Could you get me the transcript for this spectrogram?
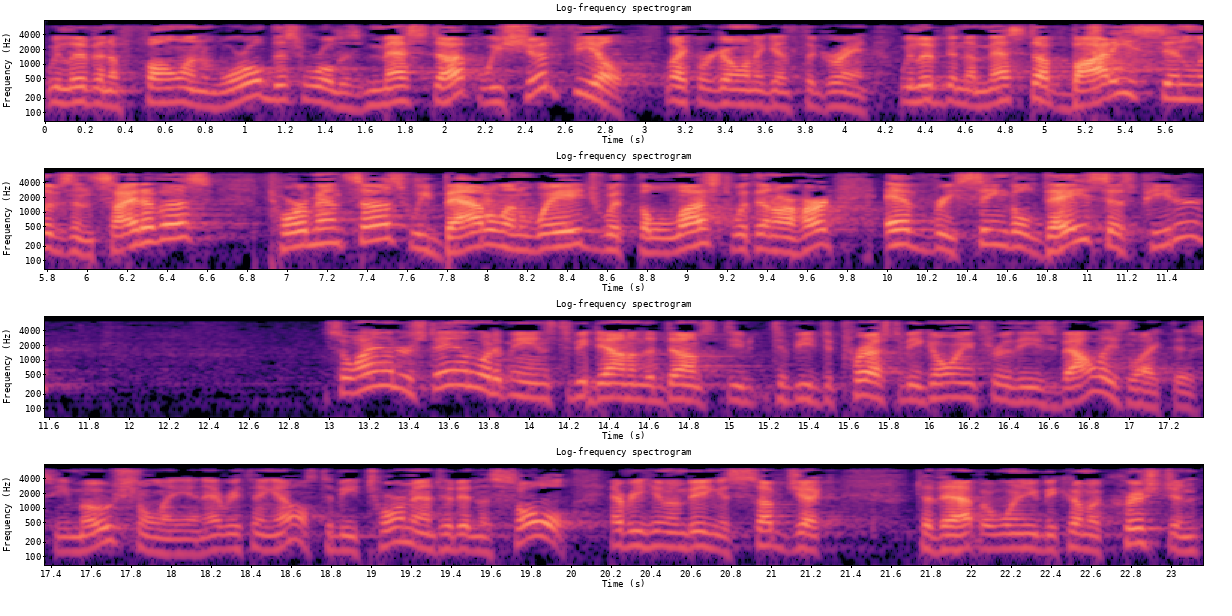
We live in a fallen world. This world is messed up. We should feel like we're going against the grain. We lived in a messed up body. Sin lives inside of us, torments us. We battle and wage with the lust within our heart every single day, says Peter. So I understand what it means to be down in the dumps, to, to, be depressed, to be going through these valleys like this, emotionally and everything else, to be tormented in the soul. Every human being is subject to that, but when you become a Christian,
